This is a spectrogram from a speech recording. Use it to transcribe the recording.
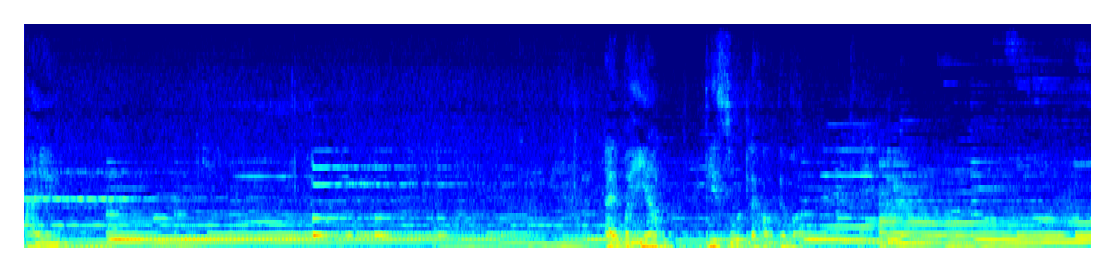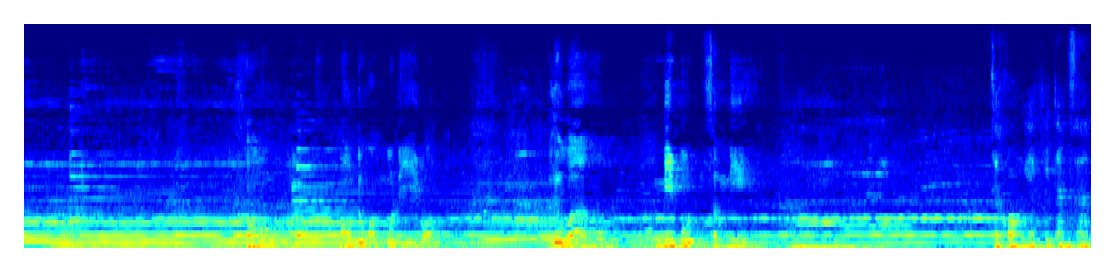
ไอไอพยายามที่สุดแล้วแต่ว่า ดวงบดีบ่หรือว่ามีบุญสักนี่เจะคองอย่าคิดดังสัน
